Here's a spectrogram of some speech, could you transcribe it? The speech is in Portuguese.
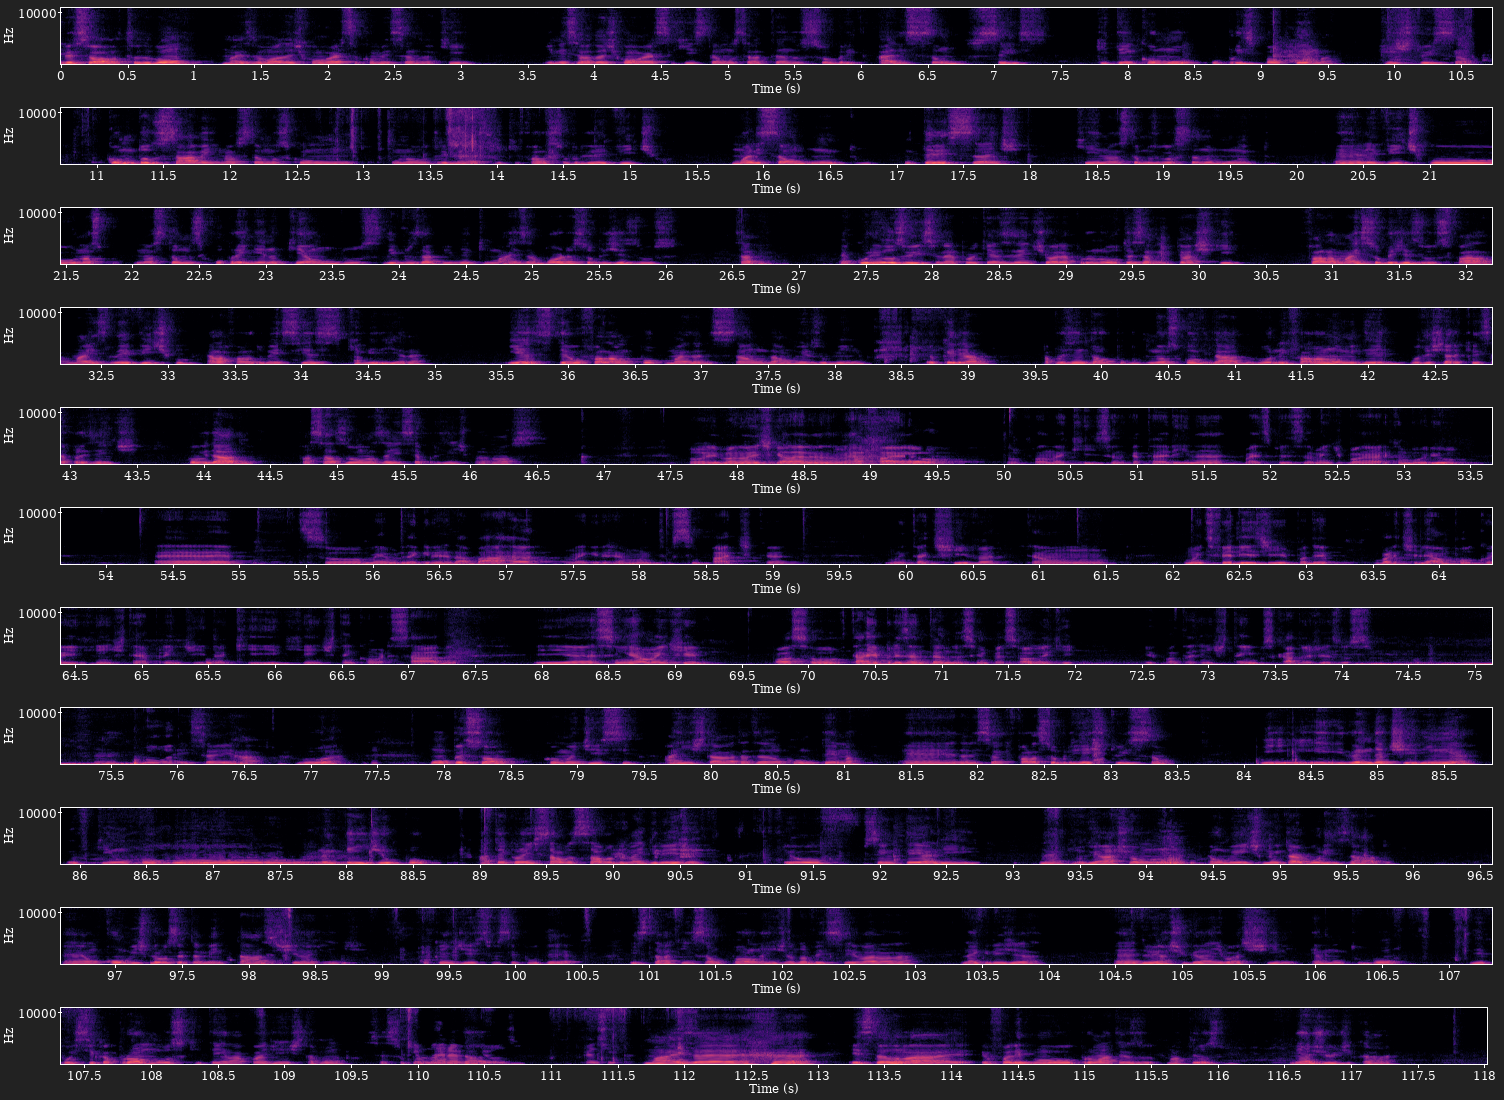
pessoal, tudo bom? Mais uma roda de conversa começando aqui. E nesse roda de conversa aqui estamos tratando sobre a lição 6, que tem como o principal tema restituição. Como todos sabem, nós estamos com um novo trimestre que fala sobre Levítico, uma lição muito interessante que nós estamos gostando muito. É, Levítico, nós, nós estamos compreendendo que é um dos livros da Bíblia que mais aborda sobre Jesus, sabe? É curioso isso, né? Porque às vezes a gente olha para o Novo Testamento e eu acho que fala mais sobre Jesus, fala, mas Levítico, ela fala do Messias que viria, né? E antes de eu falar um pouco mais da lição, dar um resuminho, eu queria apresentar um pouco do nosso convidado. Vou nem falar o nome dele, vou deixar que ele se apresente. Convidado, faça as honras aí, se apresente para nós. Oi, boa noite, galera. Meu nome é Rafael, estou falando aqui de Santa Catarina, mais precisamente Balneário Camboriú. É, sou membro da Igreja da Barra, uma igreja muito simpática, muito ativa. Então, muito feliz de poder compartilhar um pouco aí que a gente tem aprendido aqui, que a gente tem conversado. E assim, realmente posso estar representando assim o pessoal daqui e quanto a gente tem buscado a Jesus. Hum, Boa. É isso aí, Rafa. Boa. Bom, pessoal, como eu disse, a gente está tratando com o tema é, da lição que fala sobre restituição. E lendo da tirinha, eu fiquei um pouco. Não entendi um pouco. Até quando a gente estava sábado na igreja, eu sentei ali, né? No Riacho é um, é um ambiente muito arborizado. É um convite para você também que está assistindo a gente. Qualquer dia, se você puder estar aqui em São Paulo, na região do ABC, vai lá na igreja é, do Riacho Grande, Batistini. É muito bom. E depois fica pro almoço que tem lá com a gente, tá bom? Isso é super que maravilhoso. Mas é. Estando lá, eu falei pro, pro Matheus, Matheus, me ajude, cara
